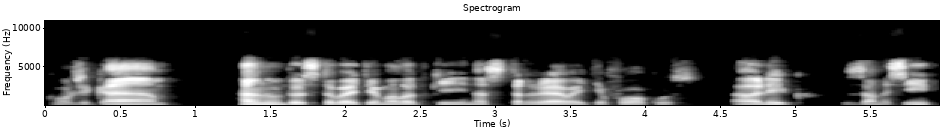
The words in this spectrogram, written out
к мужикам. А ну, доставайте молотки и настраивайте фокус. Алик, заноси.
